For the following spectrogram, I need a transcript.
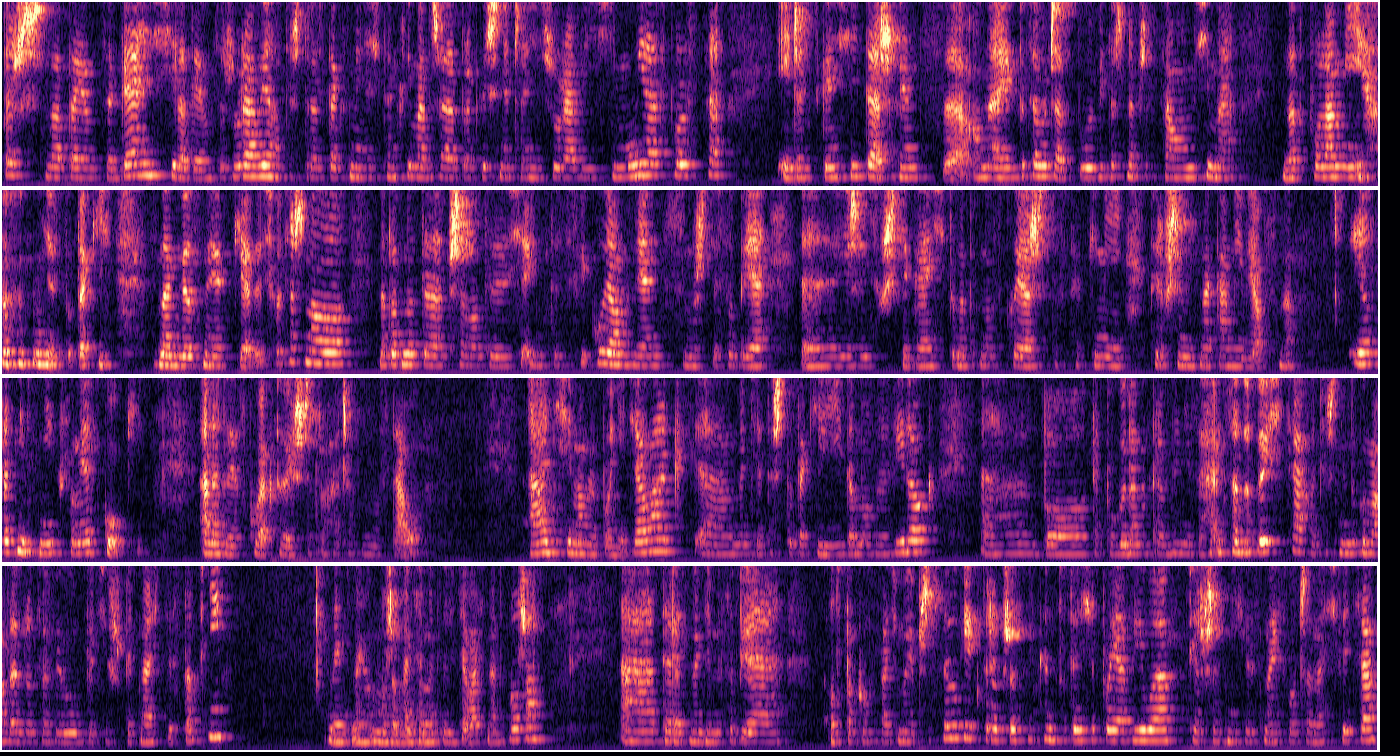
Też latające gęsi, latające żurawie, chociaż teraz tak zmienia się ten klimat, że praktycznie część żurawi zimuje w Polsce i część gęsi też, więc e, one jakby cały czas były widoczne przez całą zimę nad polami. Nie jest to taki znak wiosny jak kiedyś, chociaż no na pewno te przeloty się intensyfikują, więc możecie sobie, e, jeżeli słyszycie gęsi, to na pewno skojarzyć to z takimi pierwszymi znakami wiosny. I ostatnim z nich są jaskółki, ale do jaskółek to jeszcze trochę czasu zostało. A dzisiaj mamy poniedziałek, e, będzie też to taki domowy e, bo ta pogoda naprawdę nie zachęca do wyjścia, chociaż niedługo ma we Wrocławiu być już 15 stopni, więc my może będziemy coś działać na dworze. A teraz będziemy sobie odpakowywać moje przesyłki, które przez weekend tutaj się pojawiły. Pierwsza z nich jest najsłodsza na świecie.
